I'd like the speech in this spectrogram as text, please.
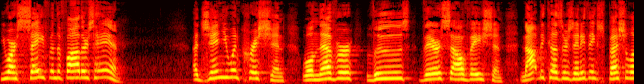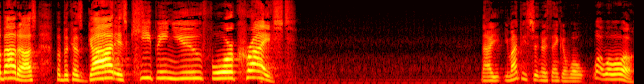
You are safe in the Father's hand. A genuine Christian will never lose their salvation. Not because there's anything special about us, but because God is keeping you for Christ. Now, you, might be sitting there thinking, well, whoa, whoa, whoa, whoa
